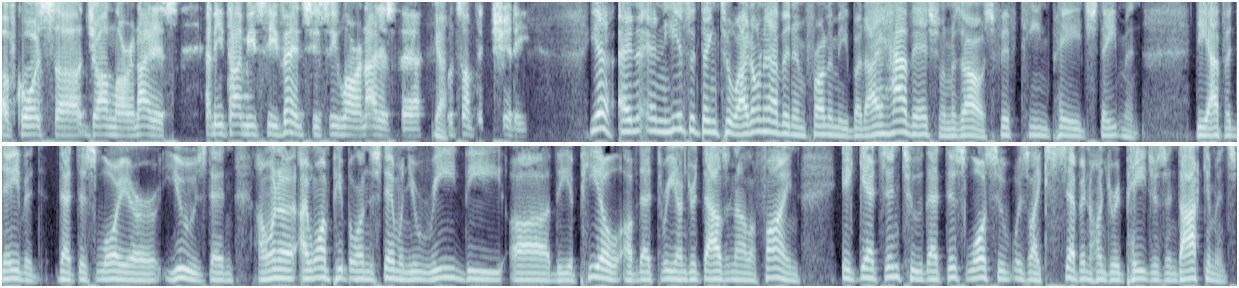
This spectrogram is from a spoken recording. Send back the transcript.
of course uh, John Laurinaitis. Anytime you see Vince, you see Laurinaitis there yeah. with something shitty. Yeah, and and here's the thing too. I don't have it in front of me, but I have Ashley Massaro's 15 page statement the affidavit that this lawyer used. And I want to, I want people to understand when you read the, uh, the appeal of that $300,000 fine, it gets into that this lawsuit was like 700 pages in documents.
